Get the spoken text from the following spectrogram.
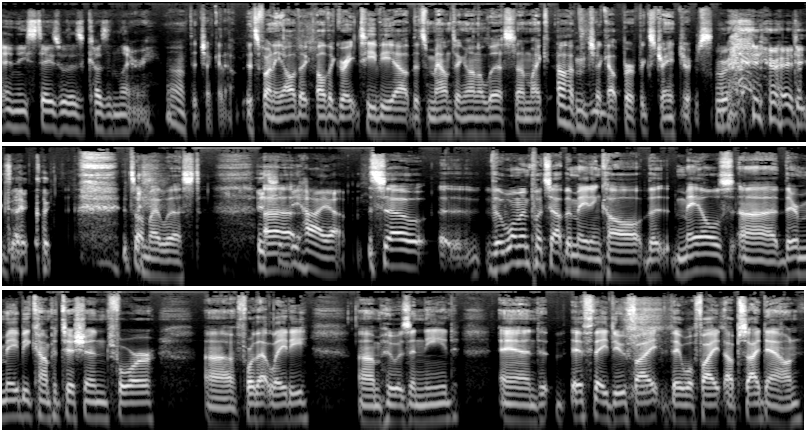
and he stays with his cousin Larry. I'll have to check it out. It's funny, all the all the great TV out that's mounting on a list. I'm like, I'll have to check out Perfect Strangers. Right, right, exactly. It's on my list. It should Uh, be high up. So uh, the woman puts out the mating call. The males, uh, there may be competition for uh, for that lady um, who is in need, and if they do fight, they will fight upside down.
